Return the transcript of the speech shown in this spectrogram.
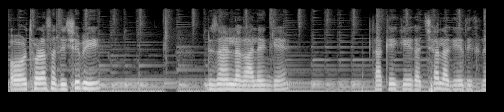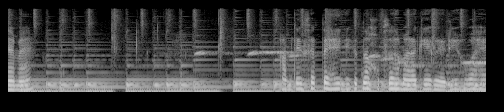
और थोड़ा सा नीचे भी डिज़ाइन लगा लेंगे, ताकि केक अच्छा लगे दिखने में। आप देख सकते हैं कि कितना खूबसूरत हमारा केक रेडी हुआ है।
